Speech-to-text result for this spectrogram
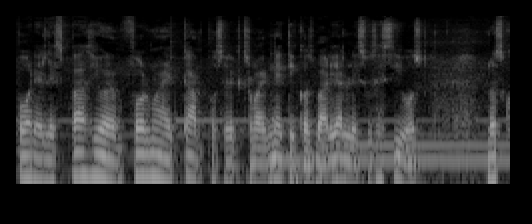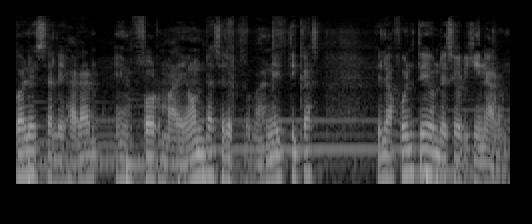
por el espacio en forma de campos electromagnéticos variables sucesivos, los cuales se alejarán en forma de ondas electromagnéticas de la fuente donde se originaron.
